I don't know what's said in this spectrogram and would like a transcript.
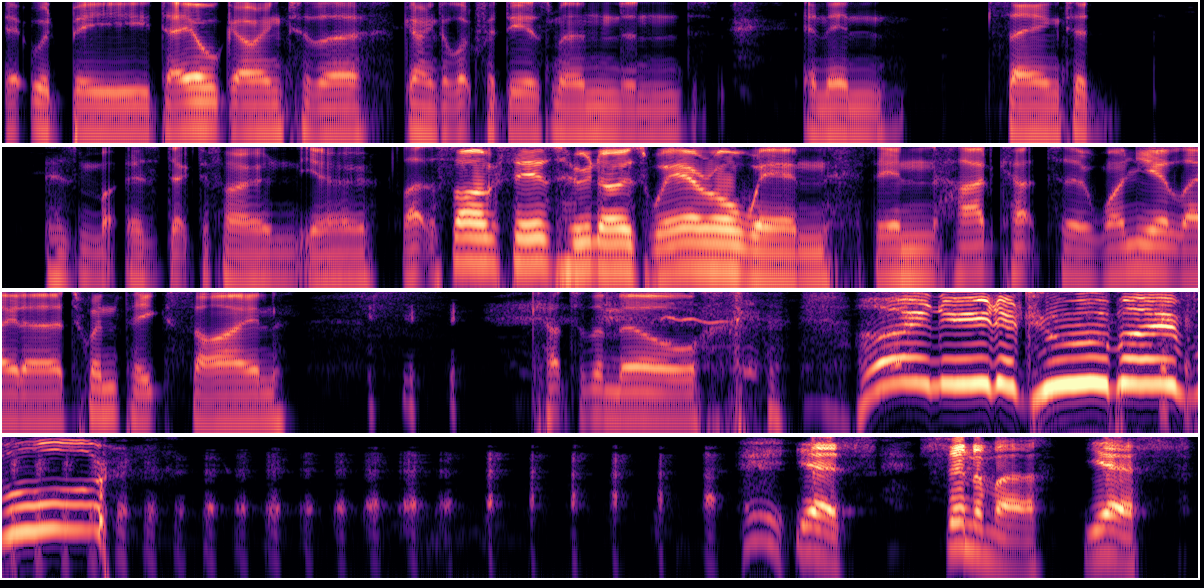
It would be Dale going to the going to look for Desmond and and then saying to his his dictaphone, you know, like the song says, who knows where or when. Then hard cut to one year later, Twin Peaks sign. cut to the mill. I need a two by four. yes, cinema. Yes.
